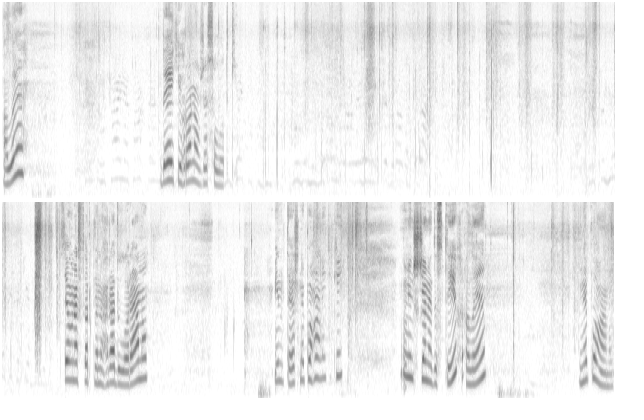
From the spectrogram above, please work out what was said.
Але деякі грона вже солодкі. Це у нас сорт винограду Лорано. Він теж непоганий такий. Ну, він ще не достиг, але непоганий.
